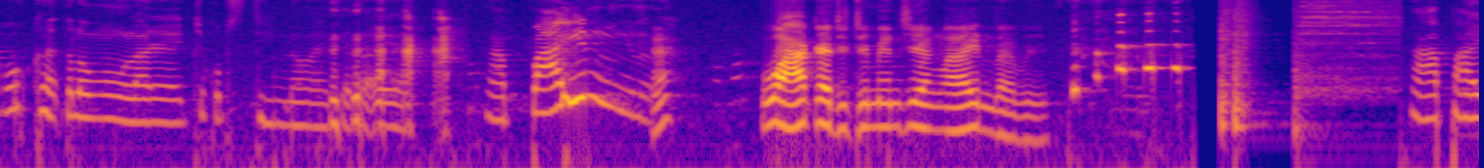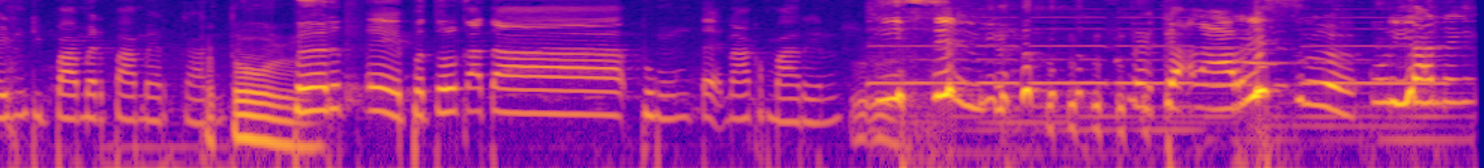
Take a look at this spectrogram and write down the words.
Aku gak telung wulan ya, cukup sedino ya kita ya. Ngapain gitu. Hah? Wah, kayak di dimensi yang lain tapi. Ngapain dipamer-pamerkan. Betul. Bet eh betul kata Bung Tekna kemarin. Isin. Nek gak laris kuliah ning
